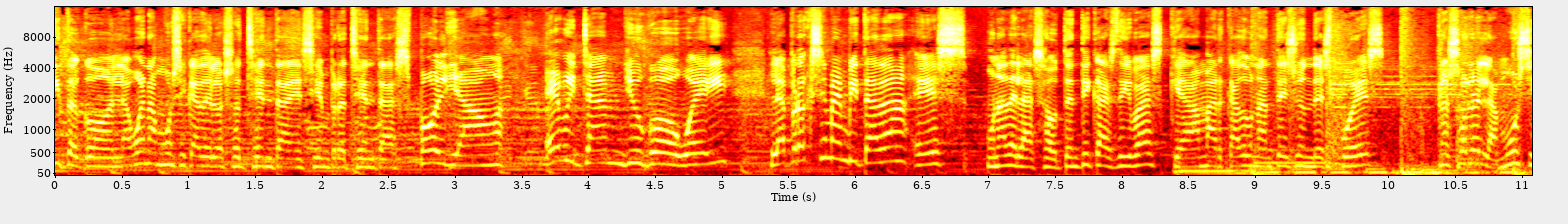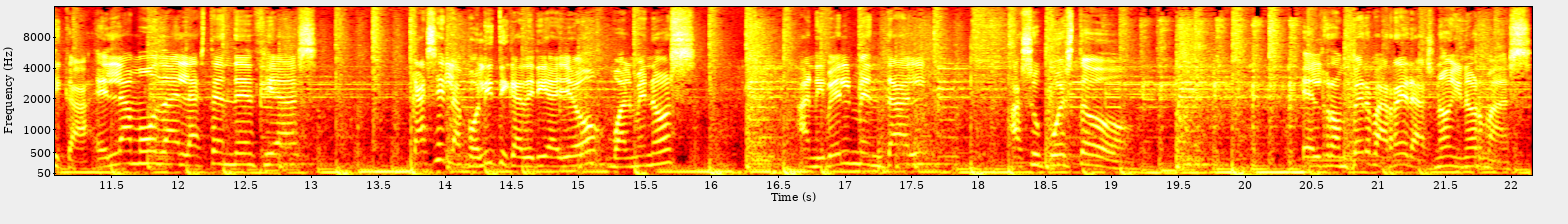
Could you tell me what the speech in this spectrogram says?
poquito con la buena música de los 80 en siempre 80s. Paul Young, Every Time You Go Away. La próxima invitada es una de las auténticas divas que ha marcado un antes y un después, no solo en la música, en la moda, en las tendencias, casi en la política, diría yo, o al menos a nivel mental, ha supuesto el romper barreras ¿no? y normas.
